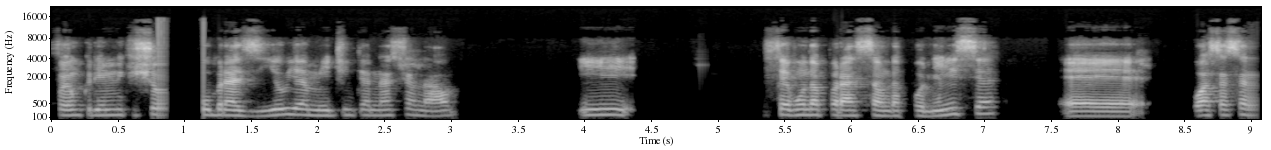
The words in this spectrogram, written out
Foi um crime que chocou o Brasil e a mídia internacional. E segundo a apuração da polícia, é, o assassinato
